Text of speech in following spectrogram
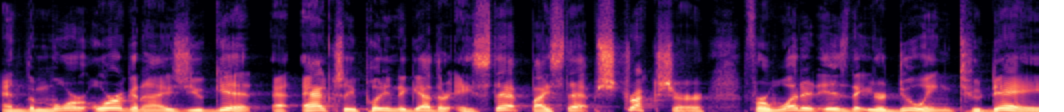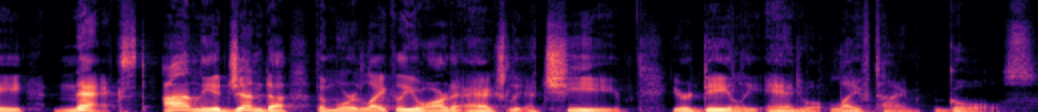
And the more organized you get at actually putting together a step by step structure for what it is that you're doing today, next on the agenda, the more likely you are to actually achieve your daily, annual, lifetime goals.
